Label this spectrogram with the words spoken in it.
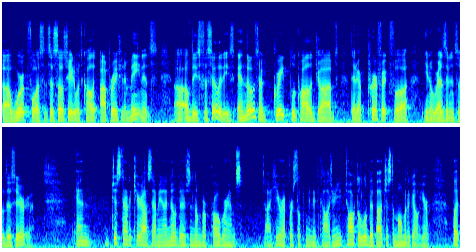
uh, workforce that's associated with what's called the operation and maintenance uh, of these facilities, and those are great blue-collar jobs that are perfect for you know residents of this area. And just out of curiosity, I mean, I know there's a number of programs uh, here at Bristol Community College, and you talked a little bit about just a moment ago here, but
